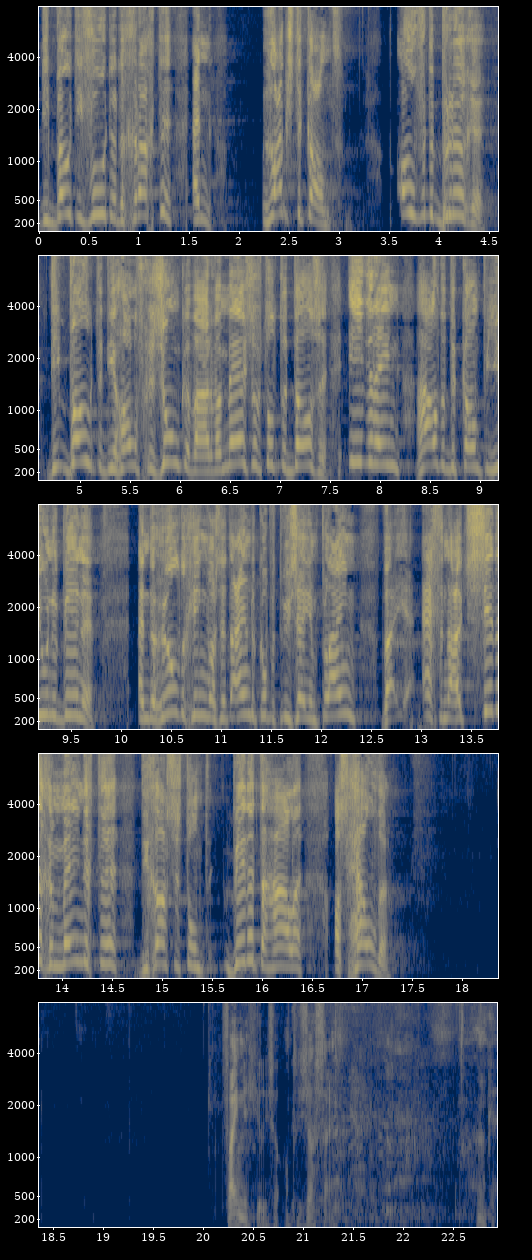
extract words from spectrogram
die boot die voerde de grachten en langs de kant, over de bruggen, die boten die half gezonken waren, waar mensen op stonden te dansen. Iedereen haalde de kampioenen binnen. En de huldiging was uiteindelijk op het Museumplein, waar echt een uitzinnige menigte die gasten stond binnen te halen als helden. Fijn dat jullie zo enthousiast zijn. Okay.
